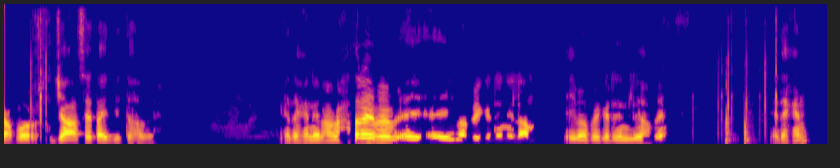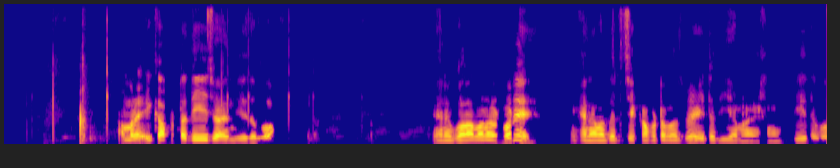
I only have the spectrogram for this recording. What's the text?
কাপড় যা আছে তাই দিতে হবে। এ দেখেন এভাবে হাতারা এভাবে এই মাপে কেটে নিলাম। এই মাপে কেটে নিলে হবে। এ দেখেন। আমরা এই কাপড়টা দিয়ে জয়েন দিয়ে দেবো। এখানে গলা বানার পরে এখানে আমাদের যে কাপড়টা বাঁচবে এটা দিয়ে আমরা এখানে দিয়ে দেবো।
